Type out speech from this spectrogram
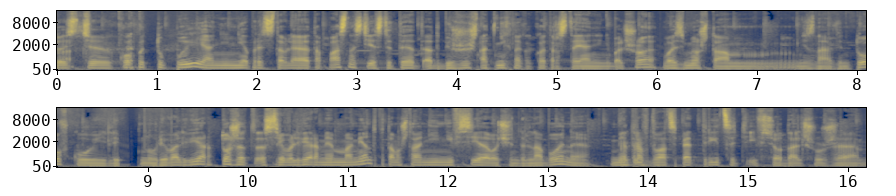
То есть э, копы тупые, они не представляют опасности, если ты от- отбежишь от них на какое-то расстояние небольшое, возьмешь там, не знаю, винтовку или, ну, револьвер. Тоже с револьверами момент, потому что они не все очень дальнобойные, метров 25-30 и все, дальше уже,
